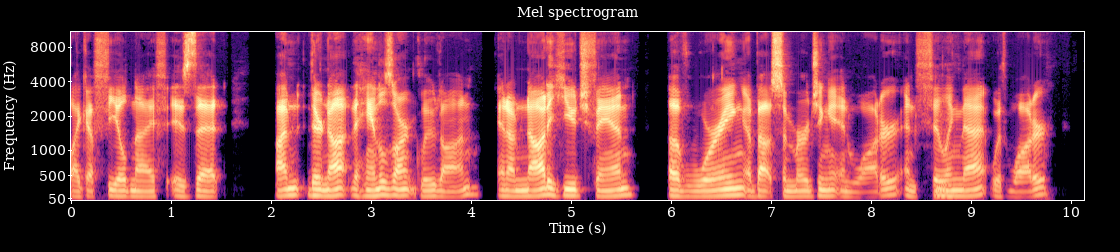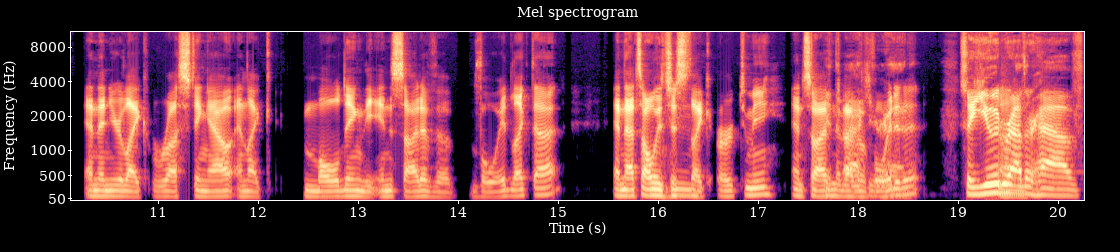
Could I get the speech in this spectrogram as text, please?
like a field knife is that I'm they're not the handles aren't glued on and I'm not a huge fan of worrying about submerging it in water and filling that with water and then you're like rusting out and like molding the inside of the void like that and that's always just Mhm. like irked me and so I've, In the back I've avoided it So you would Um, rather have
